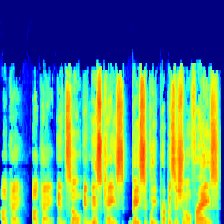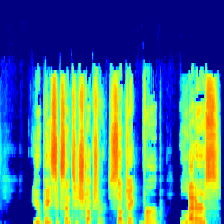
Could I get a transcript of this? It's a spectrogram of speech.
Okay. Okay. And so in this case, basically prepositional phrase, your basic sentence structure, subject, verb. Letters,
